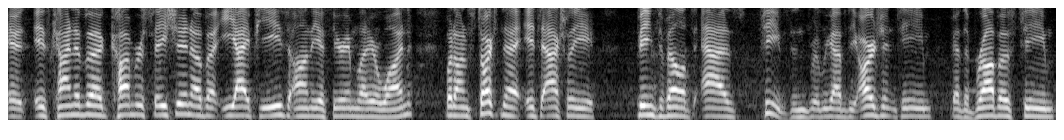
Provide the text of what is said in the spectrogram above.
It is kind of a conversation of EIPs on the Ethereum layer one, but on Starknet, it's actually being developed as teams. And we have the Argent team, we have the Braavos team.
